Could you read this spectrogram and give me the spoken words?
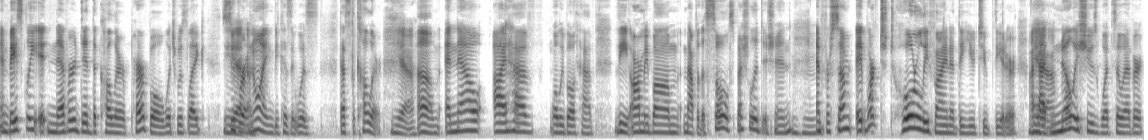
And basically it never did the color purple, which was like super Yeah. annoying because it was that's the color. Yeah. Um, and now I have, well, we both have the Army Bomb Map of the Soul Special Edition, Mm-hmm. and for some, it worked totally fine at the YouTube theater. I Yeah. had no issues whatsoever.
